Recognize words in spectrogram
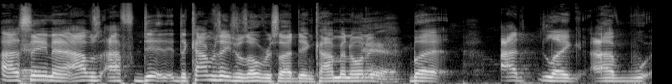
I seen that. I was I f- did the conversation was over, so I didn't comment on Yeah. it. But I like I w-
